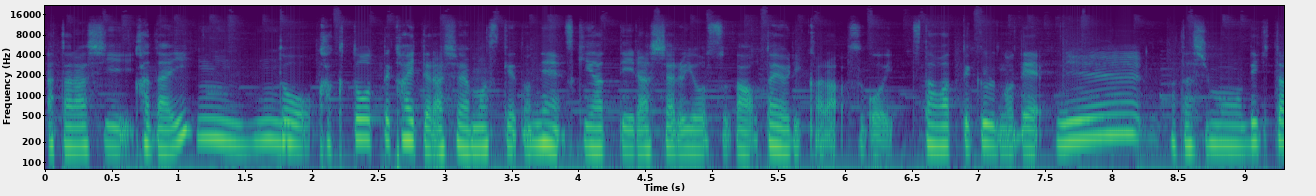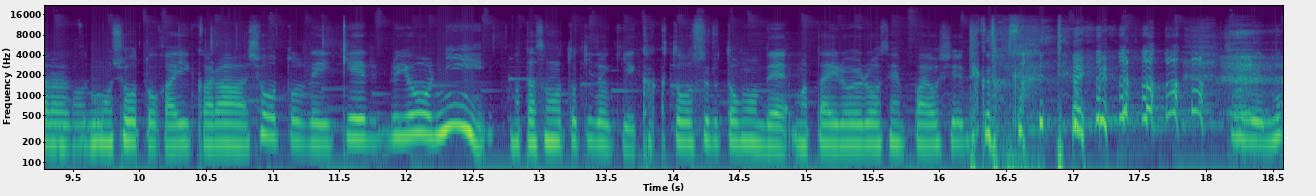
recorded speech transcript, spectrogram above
新しい課題と格闘って書いてらっしゃいますけどね付き合っていらっしゃる様子がお便りからすごい伝わってくるので、ね、私もできたらもうショートがいいからショートでいけるようにまたその時々格闘すると思うんでまたいろいろ先輩教えてくださいそうね目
